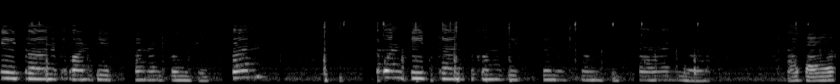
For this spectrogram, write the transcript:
Titan Attack Titan Attack Titan Attack Titan Attack Titan Attack Titan Attack Titan loh Attack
